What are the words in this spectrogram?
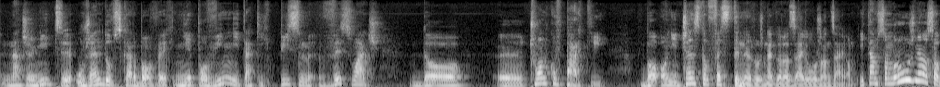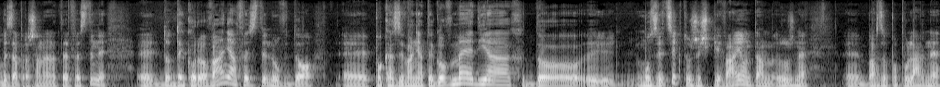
naczelnicy urzędów skarbowych nie powinni takich pism wysłać do y, członków partii, bo oni często festyny różnego rodzaju urządzają. I tam są różne osoby zapraszane na te festyny, y, do dekorowania festynów, do y, pokazywania tego w mediach, do muzycy, którzy śpiewają tam różne bardzo popularne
